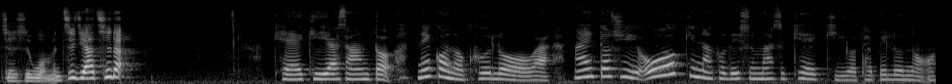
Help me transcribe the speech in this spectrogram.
这是我们自己要吃的。ケーキ屋さんと猫の苦労は毎年大きなクリスマスケーキを食べるのを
